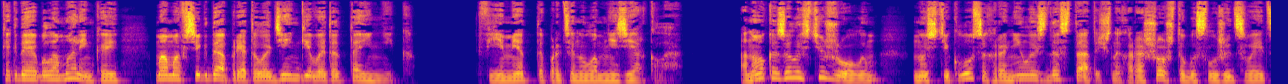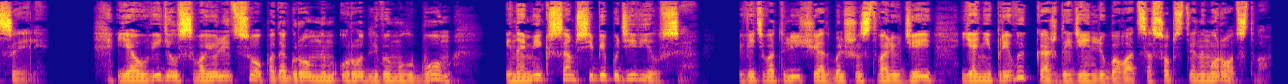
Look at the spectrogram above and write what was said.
Когда я была маленькой, мама всегда прятала деньги в этот тайник. Фьеметта протянула мне зеркало. Оно оказалось тяжелым, но стекло сохранилось достаточно хорошо, чтобы служить своей цели. Я увидел свое лицо под огромным уродливым лбом и на миг сам себе подивился. Ведь в отличие от большинства людей, я не привык каждый день любоваться собственным уродством.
